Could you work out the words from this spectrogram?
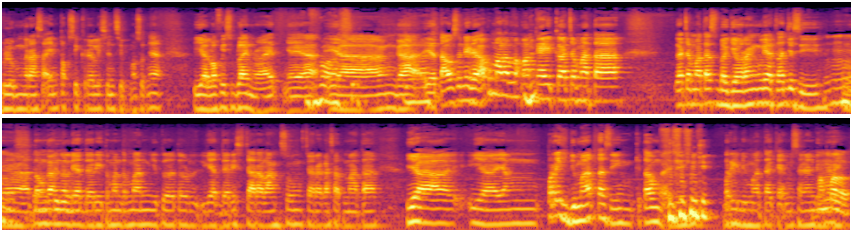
belum ngerasain toxic relationship, maksudnya ya love is blind right? Ya ya, ya enggak ya tahu sendiri. Aku malah ma- pakai kacamata kacamata sebagai orang yang lihat aja sih. Ya, atau enggak ngelihat dari teman-teman gitu atau lihat dari secara langsung, secara kasat mata. Ya ya yang perih di mata sih. Kita tahu enggak sih? perih di mata kayak misalnya dengerin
